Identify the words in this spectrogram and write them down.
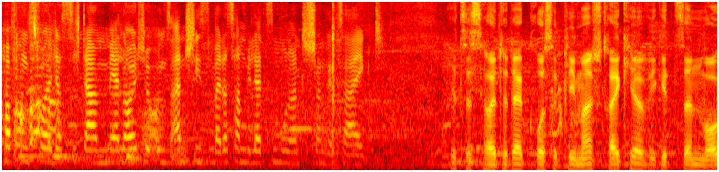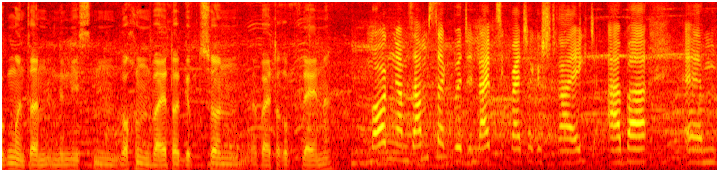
hoffnungsvoll, dass sich da mehr Leute uns anschließen, weil das haben die letzten Monate schon gezeigt. Jetzt ist heute der große Klimastreik hier. Wie geht es dann morgen und dann in den nächsten Wochen weiter? Gibt es schon weitere Pläne? Morgen am Samstag wird in Leipzig weiter gestreikt, aber ähm,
